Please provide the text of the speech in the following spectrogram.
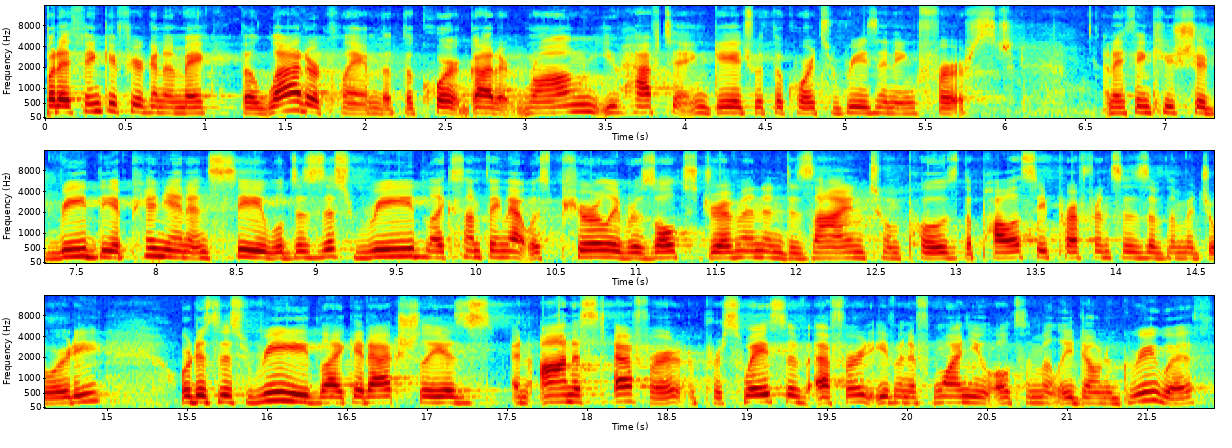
But I think if you're going to make the latter claim that the court got it wrong, you have to engage with the court's reasoning first. And I think you should read the opinion and see well, does this read like something that was purely results driven and designed to impose the policy preferences of the majority? Or does this read like it actually is an honest effort, a persuasive effort, even if one you ultimately don't agree with,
